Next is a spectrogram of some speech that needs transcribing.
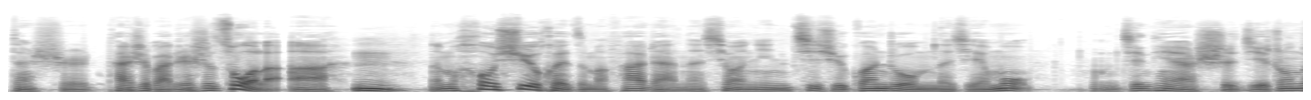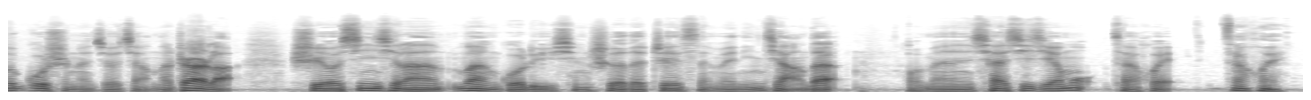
但是他还是把这事做了啊。嗯，那么后续会怎么发展呢？希望您继续关注我们的节目。我们今天啊，史记中的故事呢就讲到这儿了，是由新西兰万国旅行社的 Jason 为您讲的。我们下期节目再会。再会。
